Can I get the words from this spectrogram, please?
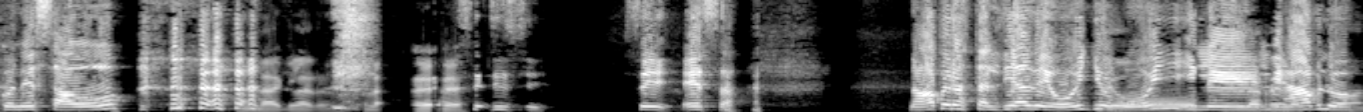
con esa O. claro. Eh, eh. Sí, sí, sí. Sí, esa. No, pero hasta el día de hoy yo Pero voy y le, la les hablo.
